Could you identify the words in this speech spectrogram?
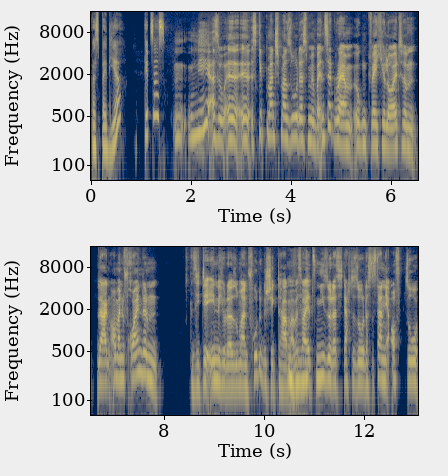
Was bei dir? Gibt's das? Nee, also äh, äh, es gibt manchmal so, dass mir bei Instagram irgendwelche Leute sagen, oh, meine Freundin sieht dir ähnlich oder so mal ein Foto geschickt haben. Mhm. Aber es war mhm. jetzt nie so, dass ich dachte, so, das ist dann ja oft so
